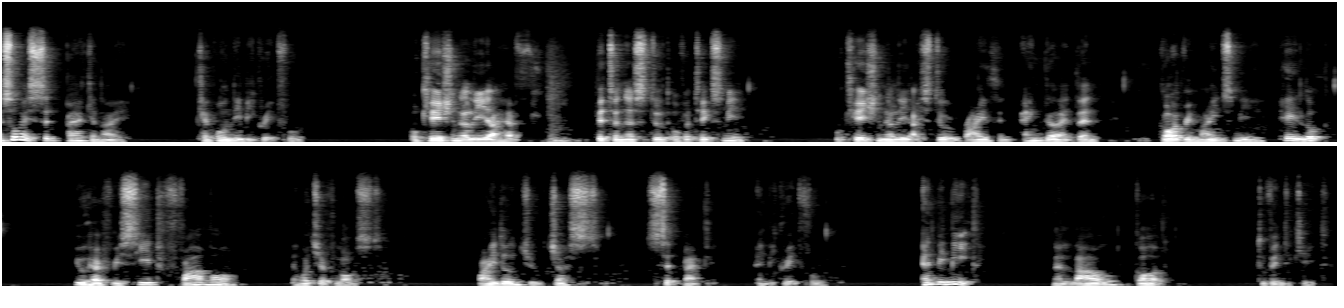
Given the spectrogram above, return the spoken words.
And so I sit back and I can only be grateful. Occasionally I have bitterness that overtakes me. Occasionally I still writhe in anger and then God reminds me, hey look, you have received far more than what you have lost. Why don't you just sit back and be grateful? And be meek and allow God to vindicate.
